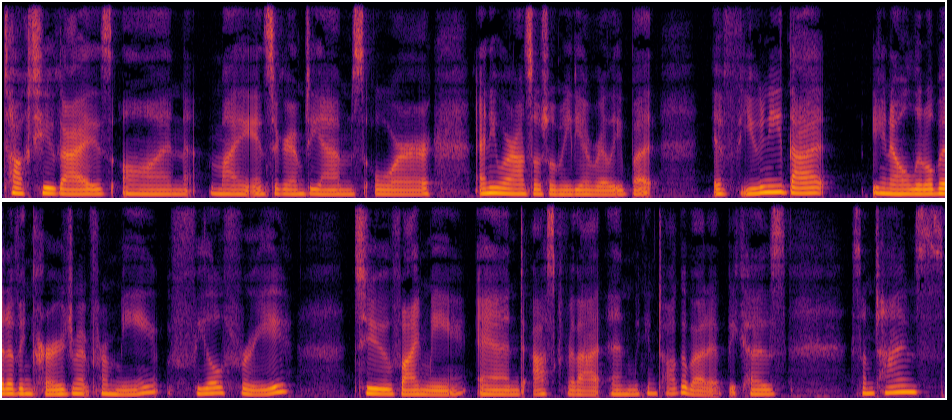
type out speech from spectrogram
talk to you guys on my Instagram DMs or anywhere on social media really, but if you need that, you know, a little bit of encouragement from me, feel free to find me and ask for that and we can talk about it because sometimes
